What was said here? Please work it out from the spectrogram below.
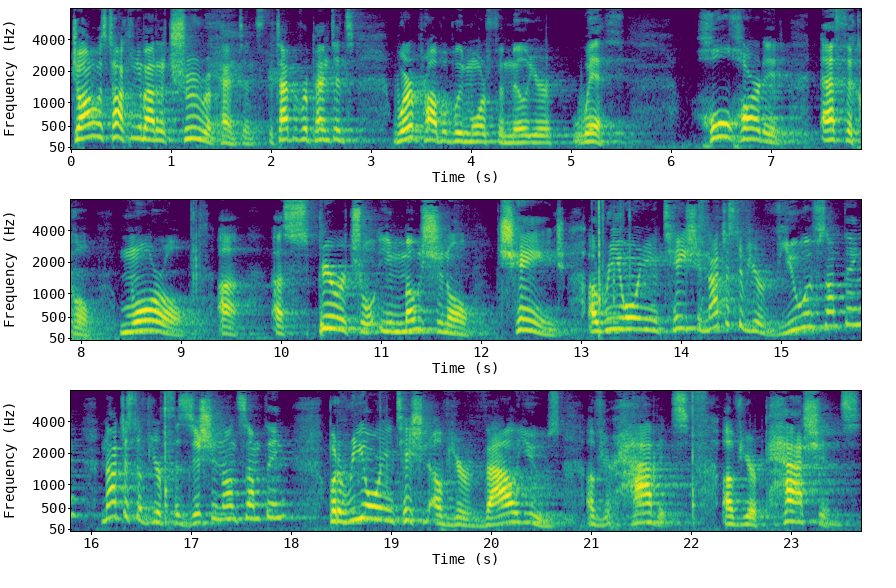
John was talking about a true repentance, the type of repentance we're probably more familiar with. Wholehearted, ethical, moral, uh, a spiritual, emotional change, a reorientation, not just of your view of something, not just of your position on something, but a reorientation of your values, of your habits, of your passions.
